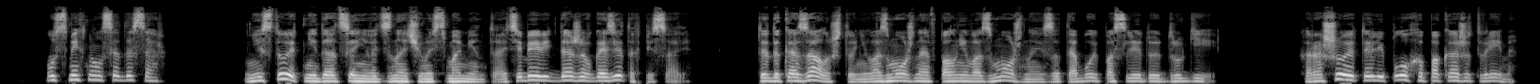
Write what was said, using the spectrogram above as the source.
— усмехнулся Десар. «Не стоит недооценивать значимость момента, а тебя ведь даже в газетах писали. Ты доказала, что невозможное вполне возможно, и за тобой последуют другие. Хорошо это или плохо покажет время.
